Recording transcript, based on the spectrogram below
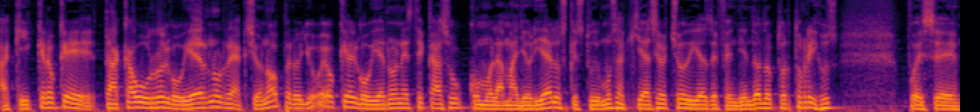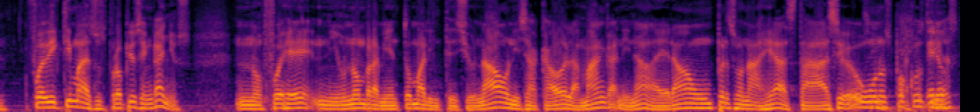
aquí creo que taca burro el gobierno, reaccionó, pero yo veo que el gobierno en este caso, como la mayoría de los que estuvimos aquí hace ocho días defendiendo al doctor Torrijos, pues eh, fue víctima de sus propios engaños. No fue ni un nombramiento malintencionado, ni sacado de la manga, ni nada. Era un personaje hasta hace unos pocos pero días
